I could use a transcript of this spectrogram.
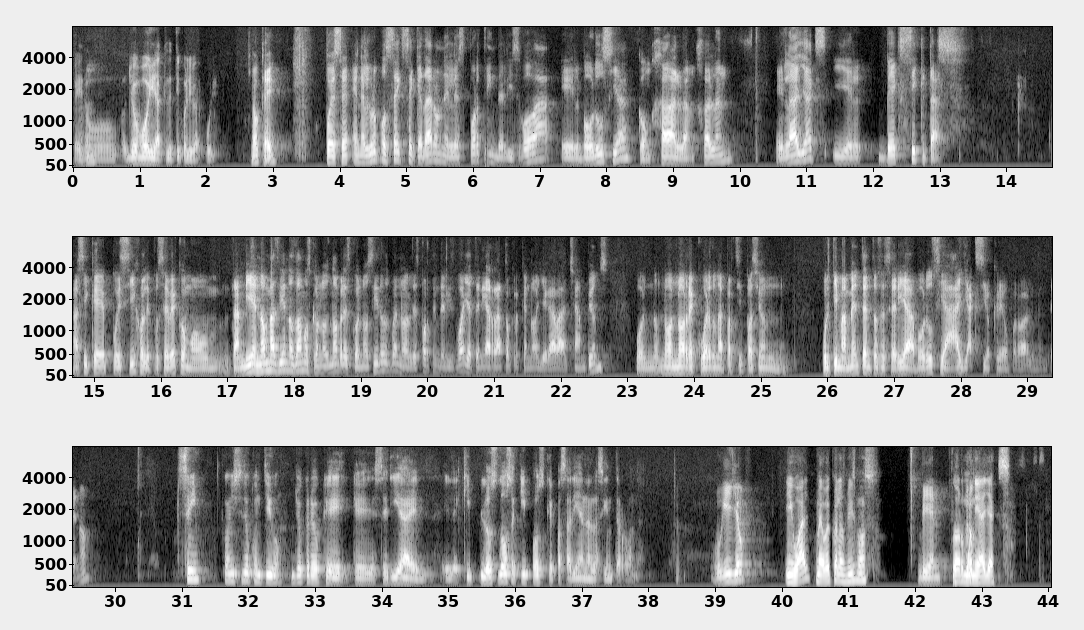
pero yo voy a Atlético Liverpool. Ok. Pues en el grupo 6 se quedaron el Sporting de Lisboa, el Borussia con Haaland, Haaland, el Ajax y el Besiktas. Así que, pues, híjole, pues se ve como también, ¿no? Más bien nos vamos con los nombres conocidos. Bueno, el Sporting de Lisboa ya tenía rato, creo que no llegaba a Champions no, no, recuerdo una participación últimamente, entonces sería Borussia Ajax, yo creo, probablemente, ¿no? Sí, coincido contigo. Yo creo que, sería el, equipo, los dos equipos que pasarían a la siguiente ronda. Huguillo. Igual, me voy con los mismos. Bien. Dortmund y Ajax.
